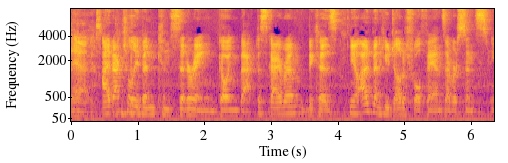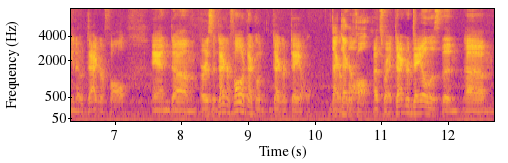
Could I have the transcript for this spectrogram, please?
and I've actually been considering going back to Skyrim because you know I've been a huge Elder Scroll fans ever since you know Daggerfall, and um, or is it Daggerfall or Dagger Daggerdale? Daggerfall. Daggerfall. That's right. Daggerdale is the um,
